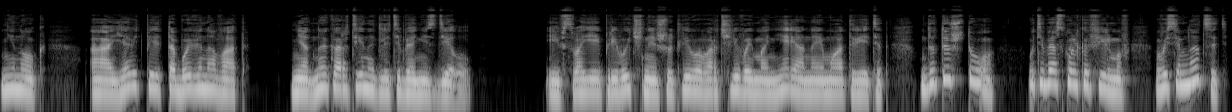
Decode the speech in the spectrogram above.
«Нинок, а я ведь перед тобой виноват, ни одной картины для тебя не сделал». И в своей привычной шутливо-ворчливой манере она ему ответит, «Да ты что, у тебя сколько фильмов? Восемнадцать?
